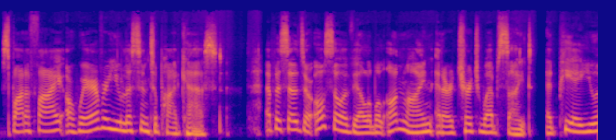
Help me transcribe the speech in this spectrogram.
Spotify, or wherever you listen to podcasts. Episodes are also available online at our church website at paumcnyc.org.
